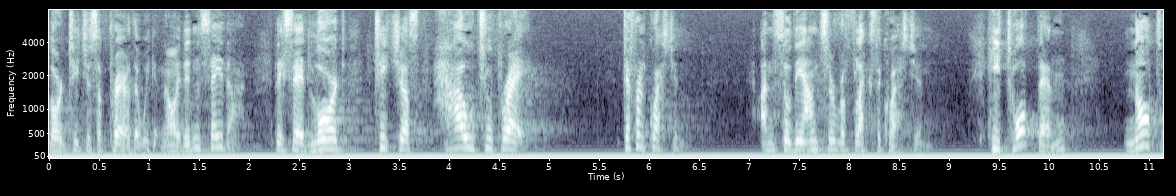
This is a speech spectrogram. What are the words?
Lord, teach us a prayer that we can. No, I didn't say that. They said, Lord, teach us how to pray. Different question. And so the answer reflects the question. He taught them not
